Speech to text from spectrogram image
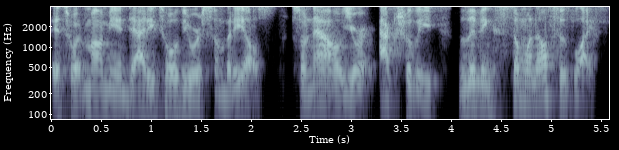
It's what mommy and daddy told you or somebody else. So now you're actually living someone else's life.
